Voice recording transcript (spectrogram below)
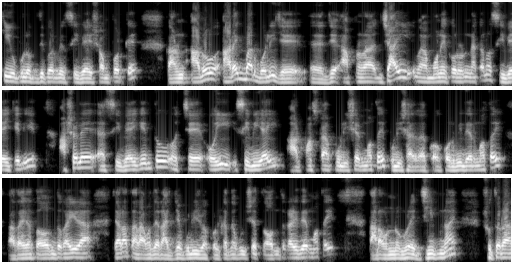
কি উপলব্ধি করবেন সিবিআই সম্পর্কে? কারণ আরও আরেকবার বলি যে যে আপনারা যাই মনে করুন না কেন সিবিআই কে নিয়ে, আসলে সিবিআই কিন্তু হচ্ছে ওই সিবিআই আর পাঁচটা পুলিশের মতোই, পুলিশ কর্মীদের মতোই, তাদের তদন্তকারীরা যারা, তারা আমাদের রাজ্য পুলিশ বা কলকাতা পুলিশের তদন্তকারীদের মতোই, তারা অন্য গ্রহের জীব নয়। সুতরাং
